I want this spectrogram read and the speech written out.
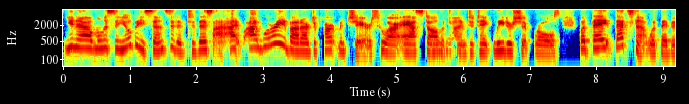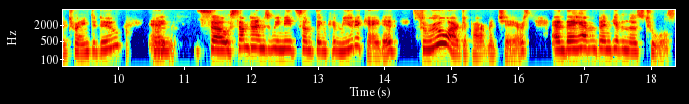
You know, Melissa, you'll be sensitive to this. I, I, I worry about our department chairs who are asked all the mm-hmm. time to take leadership roles, but they that's not what they've been trained to do. And right. So sometimes we need something communicated through our department chairs, and they haven't been given those tools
